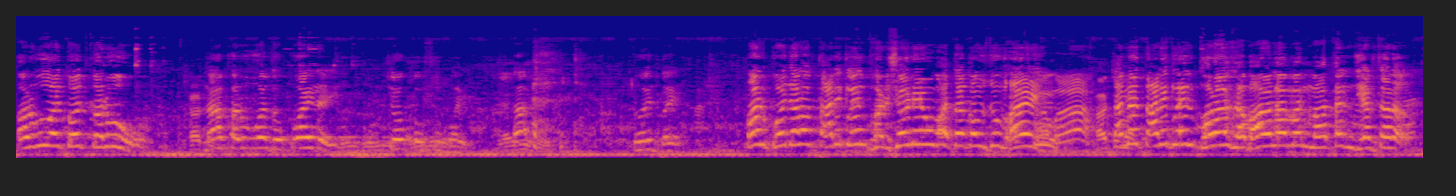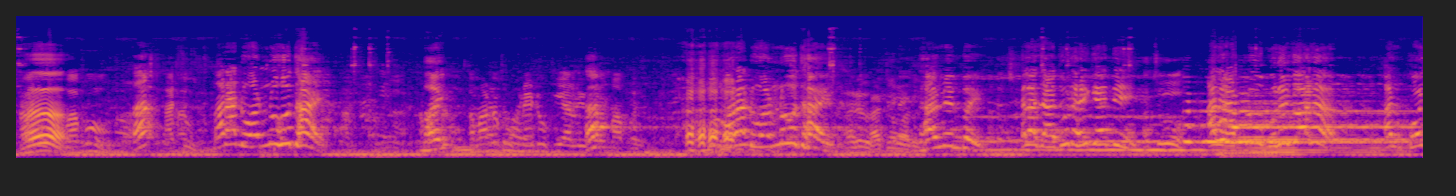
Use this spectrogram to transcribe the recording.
કરવું હોય તો જ કરવું. ના કરવું હોય તો કોઈ નહીં. ચોખ્ખું ભાઈ. હા. ભાઈ. પણ કોઈ દાડો તારીખ લઈને ફરશો નહીં એવું માતા કહું છું ભાઈ. તમે તારીખ લઈને ફરો સભાવેલા મન માતા ને ઝેર ચડે. હા. હા? મારા દોડનું શું થાય? ભાઈ. મારા હા? મારા ડોરનું થાય? ધાર્મિક ભાઈ. એટલે જાદુ નહીં કહેતી? અને આપણું ભૂલી દો ને. અને કોઈ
